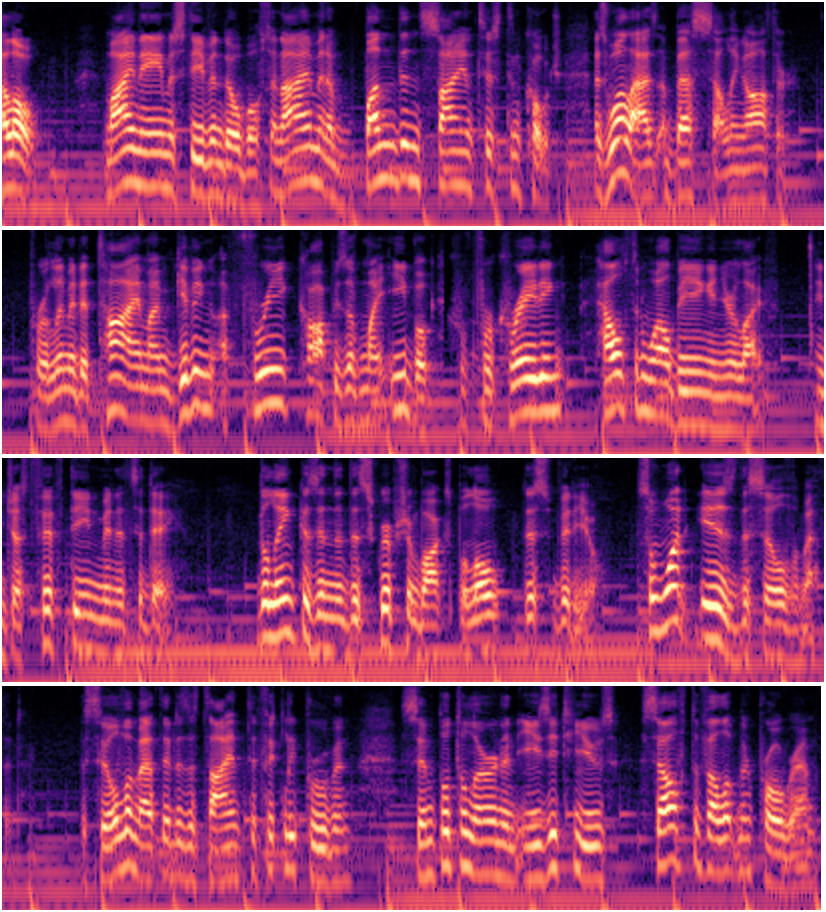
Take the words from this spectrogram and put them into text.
Hello, my name is Stephen Dobos and I am an abundant scientist and coach, as well as a best-selling author. For a limited time, I'm giving free copies of my ebook for creating health and well-being in your life in just 15 minutes a day. The link is in the description box below this video. So what is the Silva method? The Silva method is a scientifically proven, simple to learn and easy to use self-development program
